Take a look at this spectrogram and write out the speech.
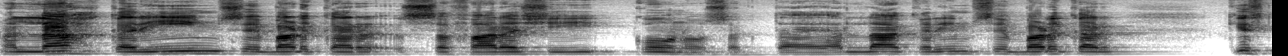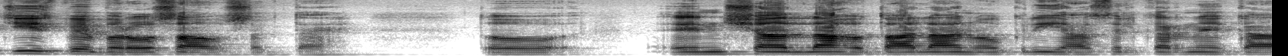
अल्लाह करीम से बढ़कर सफारशी कौन हो सकता है? अल्लाह करीम से बढ़कर किस चीज़ पे भरोसा हो सकता है? तो इन ताला नौकरी हासिल करने का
